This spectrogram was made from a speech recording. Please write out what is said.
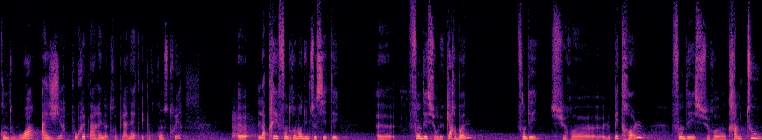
qu'on doit agir pour réparer notre planète et pour construire euh, l'après-effondrement d'une société euh, fondée sur le carbone, fondée sur euh, le pétrole, fondée sur on crame tout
